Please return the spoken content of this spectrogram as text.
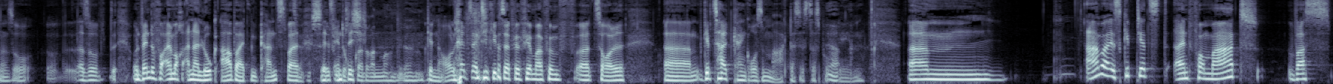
Also, also und wenn du vor allem auch analog arbeiten kannst, weil ja, letztendlich machen. Wieder. Genau, letztendlich gibt's ja für 4x5 äh, Zoll ähm, gibt's halt keinen großen Markt. Das ist das Problem. Ja. Ähm, aber es gibt jetzt ein Format, was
